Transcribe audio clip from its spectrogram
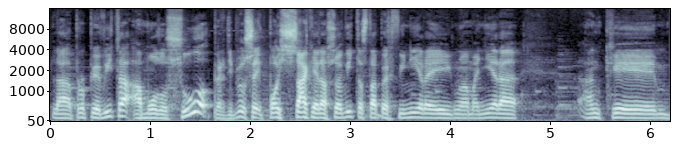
la propria vita a modo suo, per di più se poi sa che la sua vita sta per finire in una maniera anche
